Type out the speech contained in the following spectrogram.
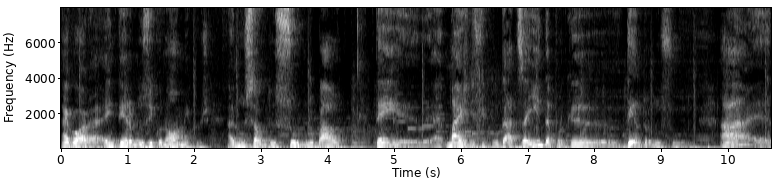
Agora, em termos económicos, a noção de sul global tem eh, mais dificuldades ainda, porque dentro do sul há eh,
